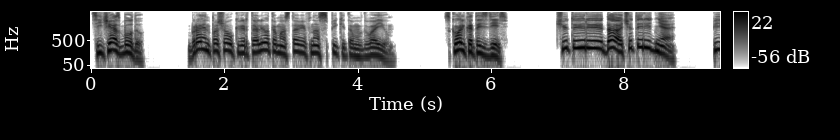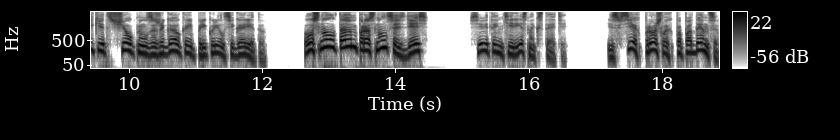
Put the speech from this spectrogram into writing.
Сейчас буду». Брайан пошел к вертолетам, оставив нас с Пикетом вдвоем. «Сколько ты здесь?» «Четыре... да, четыре дня. Пикет щелкнул зажигалкой, прикурил сигарету. «Уснул там, проснулся здесь». Все это интересно, кстати. Из всех прошлых попаденцев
